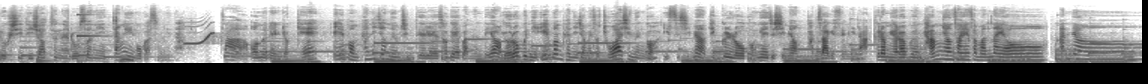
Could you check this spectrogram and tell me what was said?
역시 디저트는 로선이 짱인 것 같습니다. 자, 오늘은 이렇게 1번 편의점 음식들을 소개해봤는데요. 여러분이 1번 편의점에서 좋아하시는 거 있으시면 댓글로 공유해주시면 감사하겠습니다. 그럼 여러분 다음 영상에서 만나요. 안녕.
